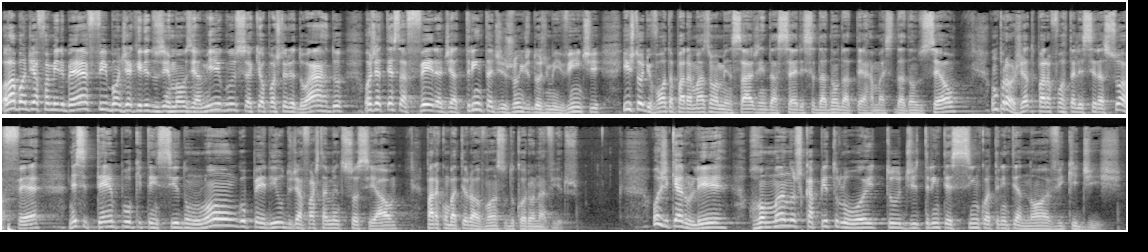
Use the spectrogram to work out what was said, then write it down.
Olá, bom dia família BF, bom dia queridos irmãos e amigos, aqui é o pastor Eduardo. Hoje é terça-feira, dia 30 de junho de 2020 e estou de volta para mais uma mensagem da série Cidadão da Terra mais Cidadão do Céu, um projeto para fortalecer a sua fé nesse tempo que tem sido um longo período de afastamento social para combater o avanço do coronavírus. Hoje quero ler Romanos capítulo 8, de 35 a 39, que diz...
